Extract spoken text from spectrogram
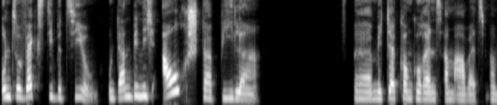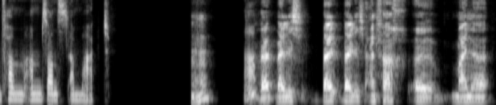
Und so wächst die Beziehung. Und dann bin ich auch stabiler äh, mit der Konkurrenz am Arbeits am, vom, am sonst am Markt. Mhm. Ja? Weil, weil, ich, weil, weil ich einfach äh, meine,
